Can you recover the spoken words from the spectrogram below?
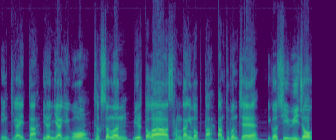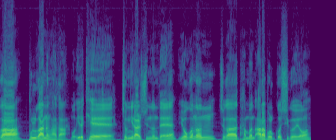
인기가 있다. 이런 이야기고 특성은 밀도가 상당히 높다. 다음 두 번째 이것이 위조가 불가능하다. 뭐 이렇게 정리를 할 수 있는데 요거는 제가 한번 알아볼 것이고요.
